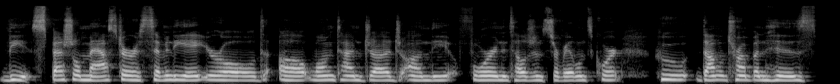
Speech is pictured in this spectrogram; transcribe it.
the special master, 78 year old uh, longtime judge on the Foreign Intelligence Surveillance Court, who Donald Trump and his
